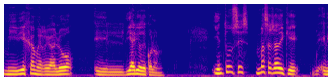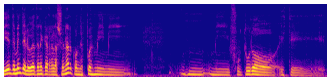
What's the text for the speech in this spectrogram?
mi vieja me regaló el diario de Colón. Y entonces, más allá de que evidentemente lo voy a tener que relacionar con después mi, mi, futuro este,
